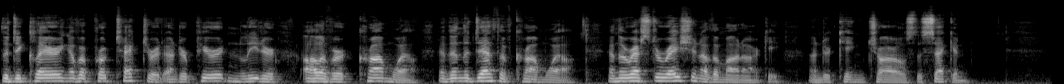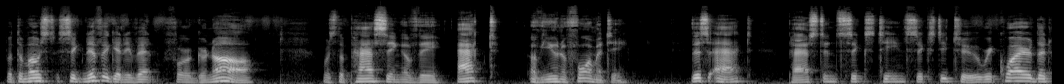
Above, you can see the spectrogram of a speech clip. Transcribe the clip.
the declaring of a protectorate under Puritan leader Oliver Cromwell, and then the death of Cromwell, and the restoration of the monarchy under King Charles II. But the most significant event for Gurnall was the passing of the Act of uniformity. This act, passed in 1662, required that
